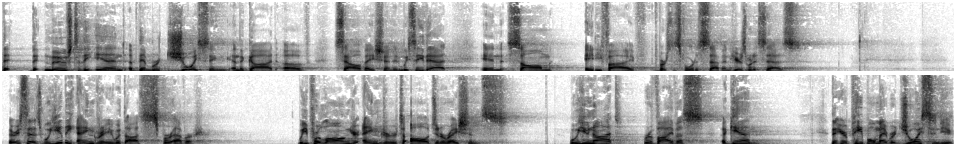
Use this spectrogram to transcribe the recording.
that, that moves to the end of them rejoicing in the God of salvation. And we see that in Psalm 85, verses 4 to 7. Here's what it says. There he says, Will you be angry with us forever? We prolong your anger to all generations? Will you not revive us again, that your people may rejoice in you?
